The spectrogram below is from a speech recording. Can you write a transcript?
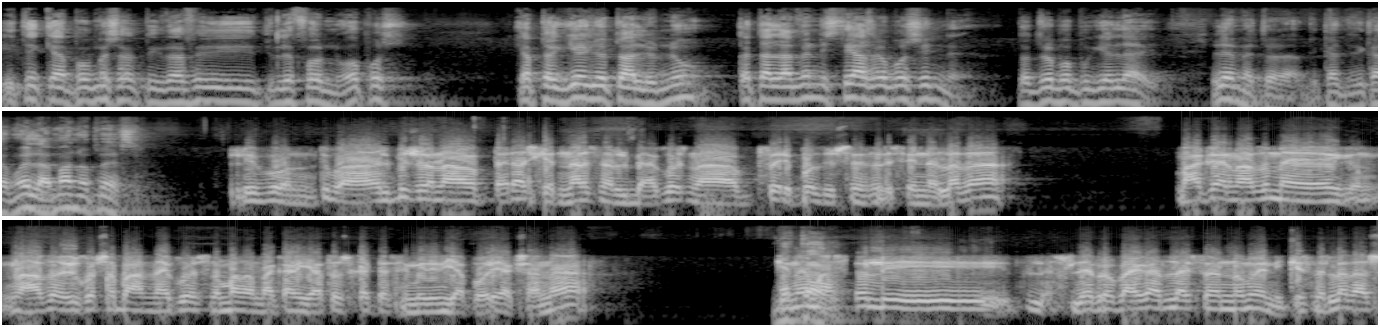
είτε και από μέσα από τη γραφή τηλεφώνου. Όπως και από το γέλιο του αλουνού καταλαβαίνεις τι άνθρωπος είναι. Τον τρόπο που γελάει. Λέμε τώρα, κάτι δικά μου. Έλα, Μάνο, πες. Λοιπόν, τι είπα, ελπίζω να περάσει και την άλλη στην Ολυμπιακός να φέρει πόδι στην, στην Ελλάδα. Μακάρι να δούμε, να δω εγώ σαν Παναθηναϊκός στην ομάδα να κάνει για αυτός κάποια στιγμή την ίδια πορεία ξανά. Και να Μακάρι. είμαστε όλοι στην ευρωπαϊκά τουλάχιστον ενωμένοι. Και στην Ελλάδα ας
